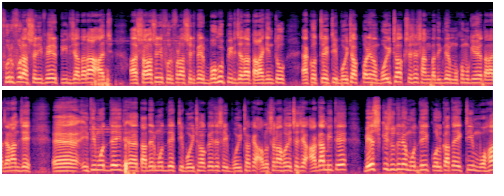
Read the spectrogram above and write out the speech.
ফুরফুরা শরীফের পীরজাদারা। আজ সরাসরি ফুরফুরা শরীফের বহু পীরজাদা, তারা কিন্তু একত্রে একটি বৈঠক করে এবং বৈঠক শেষে সাংবাদিকদের মুখোমুখি হয়ে তারা জানান যে ইতিমধ্যেই তাদের মধ্যে একটি বৈঠক হয়েছে সেই বৈঠকে আলোচনা হয়েছে যে আগামীতে বেশ কিছুদিনের মধ্যেই কলকাতায় একটি মহা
